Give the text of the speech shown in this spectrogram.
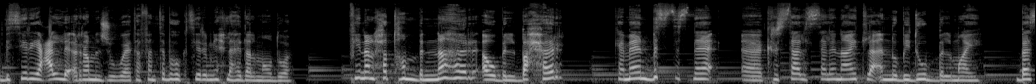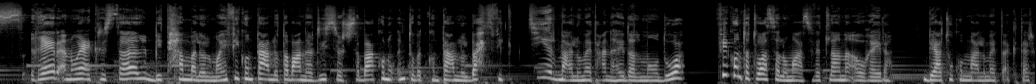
بصير يعلق الرمل جواتها فانتبهوا كتير منيح لهذا الموضوع. فينا نحطهم بالنهر أو بالبحر كمان باستثناء آه، كريستال الـ selenite لأنه بيدوب بالمي. بس غير أنواع كريستال بيتحملوا المي. فيكم تعملوا طبعا ال research تبعكم وأنتم بدكم تعملوا البحث. في كتير معلومات عن هذا الموضوع. فيكم تتواصلوا مع سفيتلانا أو غيرها. بيعطوكم معلومات أكثر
